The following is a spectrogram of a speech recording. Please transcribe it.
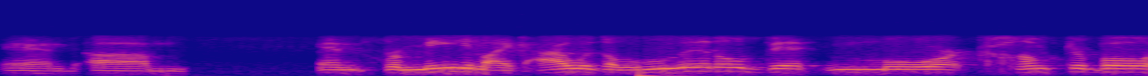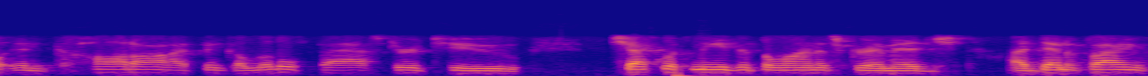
and um, and for me, like I was a little bit more comfortable and caught on. I think a little faster to check with me at the line of scrimmage, identifying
